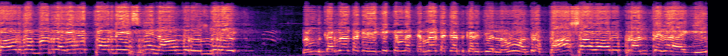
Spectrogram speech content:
ಸಾವಿರದ ಒಂಬೈನೂರ ಐವತ್ತಾರನೇ ಇಸ್ವಿ ನವೆಂಬರ್ ಒಂದರಲ್ಲಿ. ನಮ್ದು ಕರ್ನಾಟಕ, ಏಕೀಕರಣ ಕರ್ನಾಟಕ ಅಂತ ಕರಿತೀವಲ್ಲ ನಾವು? ಅಂದ್ರೆ ಭಾಷಾವಾರು ಪ್ರಾಂತ್ಯಗಳಾಗಿ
